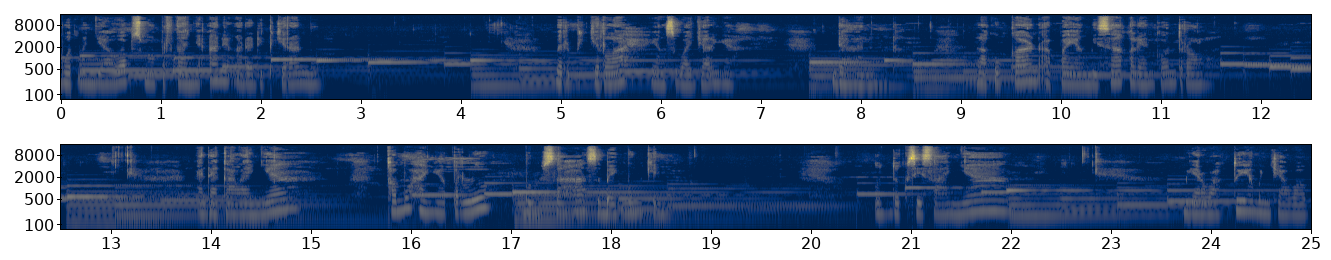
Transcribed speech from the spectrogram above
buat menjawab semua pertanyaan yang ada di pikiranmu. Berpikirlah yang sewajarnya dan lakukan apa yang bisa kalian kontrol. Ada kalanya kamu hanya perlu berusaha sebaik mungkin. Untuk sisanya, biar waktu yang menjawab.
